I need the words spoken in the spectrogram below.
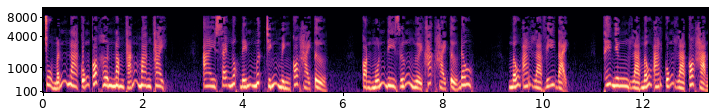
chu mẫn na cũng có hơn năm tháng mang thai. ai sẽ ngốc đến mức chính mình có hài tử, còn muốn đi dưỡng người khác hài tử đâu. mẫu ái là vĩ đại, thế nhưng là mẫu ái cũng là có hạn.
